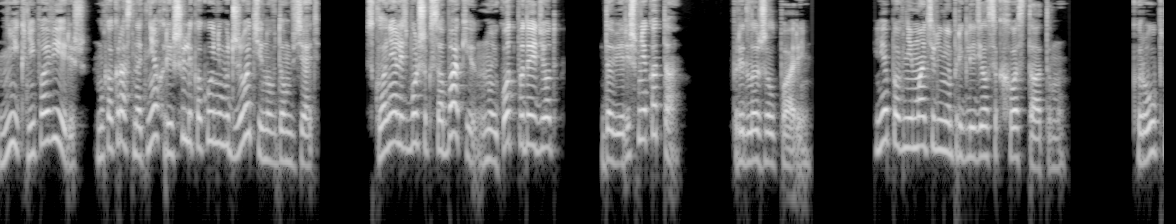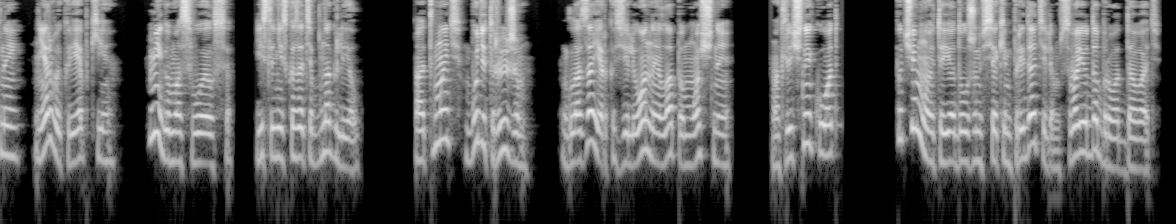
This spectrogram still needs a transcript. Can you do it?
«Ник, не поверишь, мы как раз на днях решили какую-нибудь животину в дом взять. Склонялись больше к собаке, но и кот подойдет. Доверишь мне кота?» – предложил парень. Я повнимательнее пригляделся к хвостатому. Крупный, нервы крепкие. Мигом освоился, если не сказать обнаглел. Отмыть будет рыжим. Глаза ярко-зеленые, лапы мощные. Отличный кот. Почему это я должен всяким предателям свое добро отдавать?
